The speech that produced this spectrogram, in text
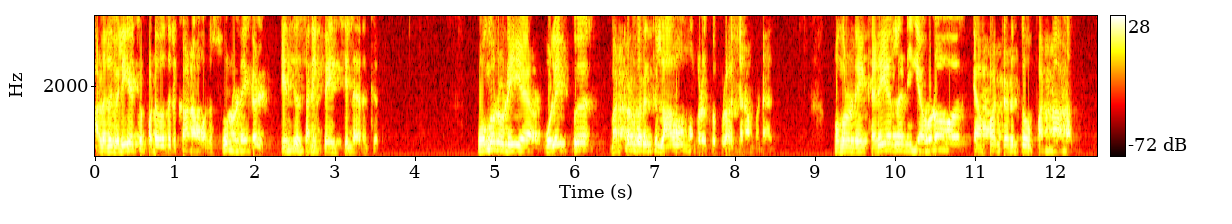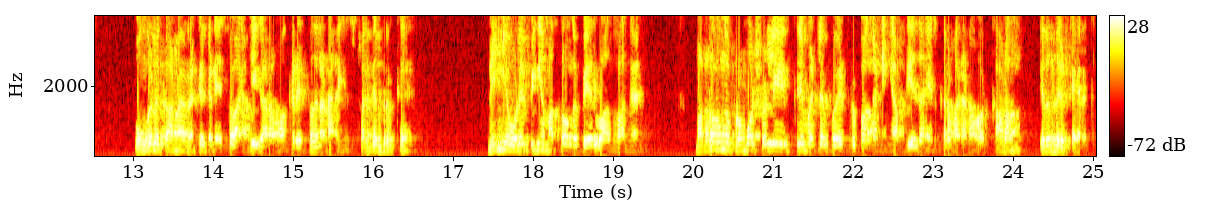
அல்லது வெளியேற்றப்படுவதற்கான ஒரு சூழ்நிலைகள் இந்த சனி பயிற்சியில இருக்கு. உங்களுடைய உழைப்பு மற்றவருக்கு லாபம் உங்களுக்கு பிரயோஜனம் பண்ணாது உங்களுடைய கரியர்ல நீங்க எவ்வளவு எஃபர்ட் எடுத்து பண்ணாலும் உங்களுக்கான ரெக்ககனைஸோ அங்கீகாரமோ கிடைப்பதில் நிறைய ஸ்ட்ரகிள் இருக்கு. நீங்க உழைப்பீங்க மற்றவங்க பேர் வாங்குவாங்க. மற்றவங்க ப்ரொமோஷன்லயே இன்க்ரிமெண்ட்லேயே போயிட்டு இருப்பாங்க. நீங்க அப்படியே தான் இருக்கிற மாதிரியான ஒரு காலம் இருந்துகிட்டே இருக்கு.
